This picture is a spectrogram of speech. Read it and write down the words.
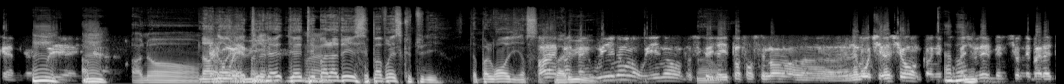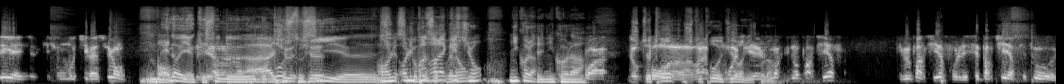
quand même. Ah non. Non, non, il a été baladé. C'est pas vrai ce que tu dis. T'as pas le droit de dire ça. Bah, bah, oui et non, oui et non, parce qu'il n'avait pas forcément euh, la motivation. Quand on est ah professionnel, même si on est baladé, il y a une question de motivation. Bon. Eh non, il y a une question de, euh, ah, aussi. Euh, on, lui posera la question. Nicolas. C'est Nicolas. Ouais, donc je te, pour, dur, Nicolas. Veut partir, Il faut le laisser partir, c'est tout.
